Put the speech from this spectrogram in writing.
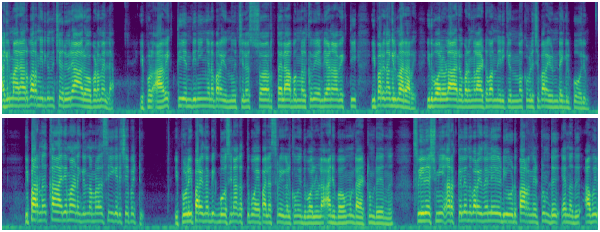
അഖിൽ മാരാർ പറഞ്ഞിരിക്കുന്ന ചെറിയൊരു ആരോപണമല്ല. ഇപ്പോൾ ആ വ്യക്തി എന്തിന് ഇങ്ങനെ പറയുന്നു? ചില സ്വാർത്ഥ ലാഭങ്ങൾക്ക് വേണ്ടിയാണ് ആ വ്യക്തി ഈ പറയുന്ന അഖിൽ മാരാറ് ഇതുപോലുള്ള ആരോപണങ്ങളായിട്ട് വന്നിരിക്കുന്നു എന്നൊക്കെ വിളിച്ച് പറയുന്നുണ്ടെങ്കിൽ പോലും. ഈ പറഞ്ഞ കാര്യമാണെങ്കിൽ നമ്മളത് സ്വീകരിച്ചേ പറ്റൂ. ഇപ്പോൾ ഈ പറയുന്ന ബിഗ് ബോസിനകത്ത് പോയ പല സ്ത്രീകൾക്കും ഇതുപോലുള്ള അനുഭവം ഉണ്ടായിട്ടുണ്ട് എന്ന് ശ്രീലക്ഷ്മി അറക്കൽ എന്ന് പറയുന്ന ലേഡിയോട് പറഞ്ഞിട്ടുണ്ട് എന്നത് അവർ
